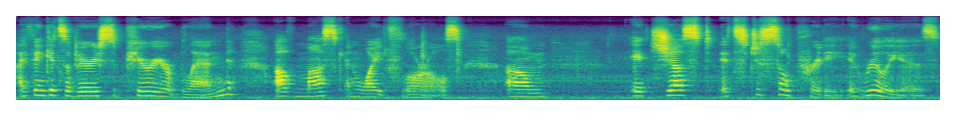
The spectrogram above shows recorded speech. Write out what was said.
I think it's a very superior blend of musk and white florals. Um, it just it's just so pretty. It really is.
